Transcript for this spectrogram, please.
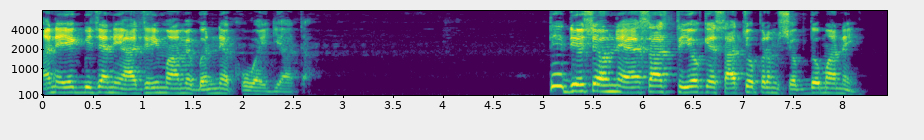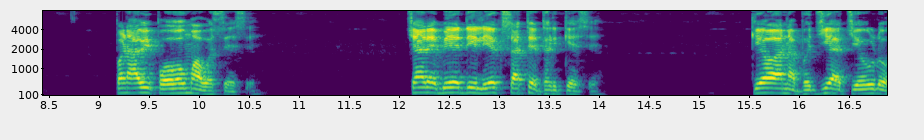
અને એકબીજાની હાજરીમાં અમે બંને ખોવાઈ ગયા હતા. તે દિવસે અમને અહેસાસ થયો કે સાચો પ્રેમ શબ્દોમાં નહીં, પણ આવી પહોમાં વસે છે. જ્યારે બે દિલ એક સાથે ધડકે છે. કેવાના ભજીયા, ચેવડો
